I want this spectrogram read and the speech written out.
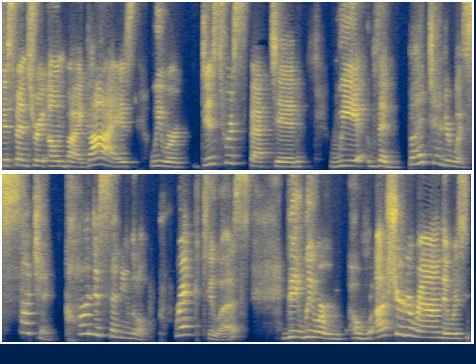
dispensary owned by guys. We were disrespected. We the bud tender was such a condescending little prick to us. That we were ushered around. There was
